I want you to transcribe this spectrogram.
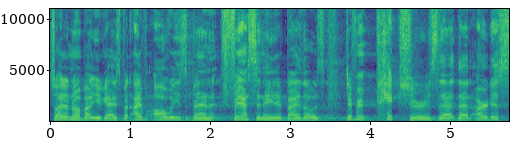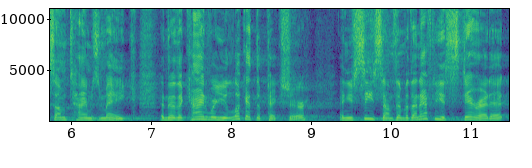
So I don't know about you guys, but I've always been fascinated by those different pictures that, that artists sometimes make. And they're the kind where you look at the picture and you see something, but then after you stare at it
